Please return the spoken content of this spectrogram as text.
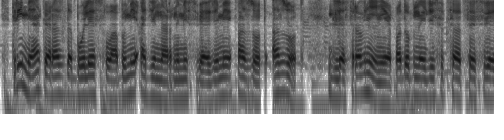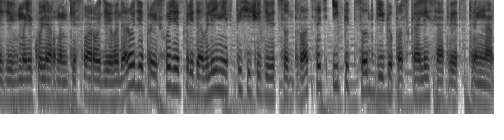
с тремя гораздо более слабыми одинарными связями азот-азот. Для сравнения, подобная диссоциация связей в молекулярном кислороде и водороде происходит при давлении в 1920 и 500 гигапаскалей гигапаскалей соответственно.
